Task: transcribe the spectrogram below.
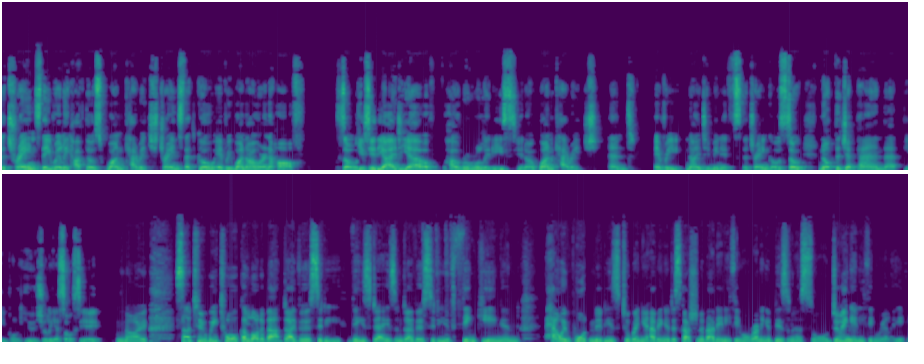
the trains, they really have those one carriage trains that go every one hour and a half. So it gives you the idea of how rural it is, you know, one carriage and every 90 minutes the train goes. So not the Japan that people usually associate. No. Satu, we talk a lot about diversity these days and diversity of thinking and how important it is to when you're having a discussion about anything or running a business or doing anything really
